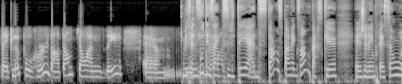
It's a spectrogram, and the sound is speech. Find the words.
d'être là pour eux, d'entendre ce qu'ils ont à nous dire. Euh, mais, faites-vous des activités à distance, par exemple? Parce que euh, j'ai l'impression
